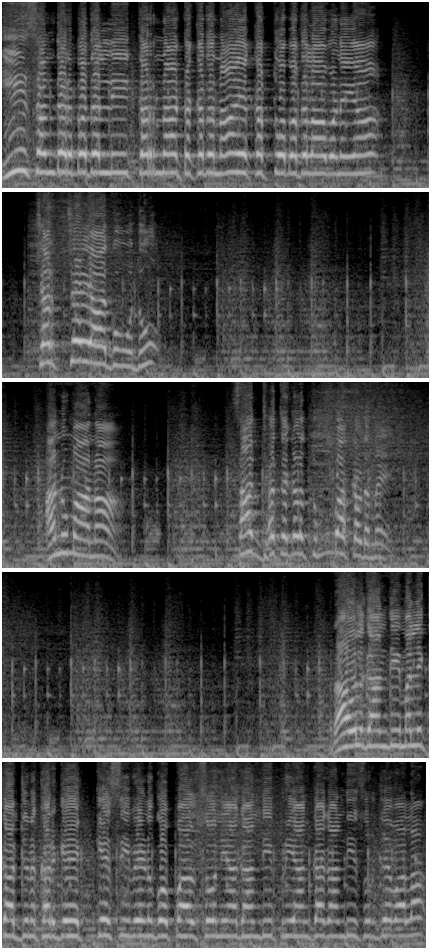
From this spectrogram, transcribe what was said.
ಈ ಸಂದರ್ಭದಲ್ಲಿ ಕರ್ನಾಟಕದ ನಾಯಕತ್ವ ಬದಲಾವಣೆಯ ಚರ್ಚೆಯಾಗುವುದು ಅನುಮಾನ. ಸಾಧ್ಯತೆಗಳು ತುಂಬಾ ಕಡಿಮೆ. ರಾಹುಲ್ ಗಾಂಧಿ, ಮಲ್ಲಿಕಾರ್ಜುನ ಖರ್ಗೆ ಕೆ ಸಿ ವೇಣುಗೋಪಾಲ್, ಸೋನಿಯಾ ಗಾಂಧಿ, ಪ್ರಿಯಾಂಕಾ ಗಾಂಧಿ, ಸುರ್ಜೇವಾಲಾ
